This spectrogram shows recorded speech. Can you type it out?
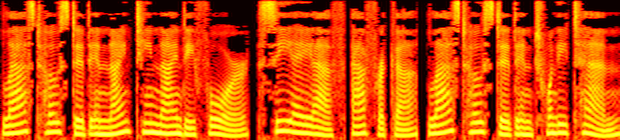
last hosted in 1994, CAF Africa, last hosted in 2010,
